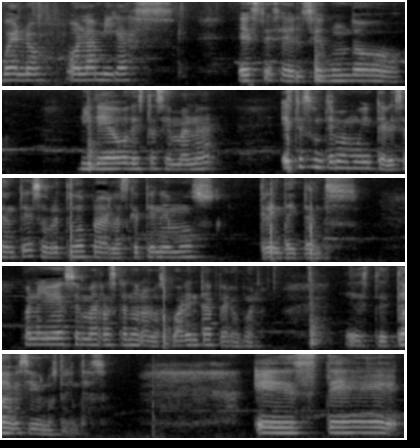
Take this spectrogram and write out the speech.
Bueno, hola amigas. Este es el segundo video de esta semana. Este es un tema muy interesante, sobre todo para las que tenemos treinta y tantos. Bueno, yo ya estoy más rascándolo a los 40, pero bueno, este, todavía estoy en los 30. Este,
